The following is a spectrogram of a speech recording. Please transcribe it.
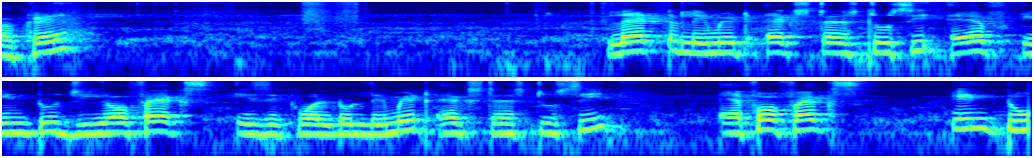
okay let limit x tends to C f into g of x is equal to limit x tends to C f of x into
